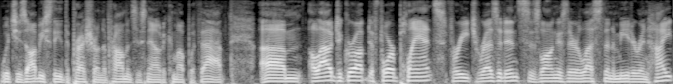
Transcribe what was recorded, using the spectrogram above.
which is obviously the pressure on the provinces now to come up with that. Um, allowed to grow up to four plants for each residence as long as they're less than a meter in height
